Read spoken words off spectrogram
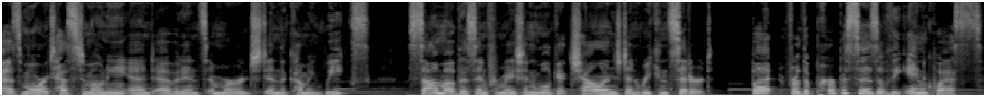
As more testimony and evidence emerged in the coming weeks, some of this information will get challenged and reconsidered but for the purposes of the inquests,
